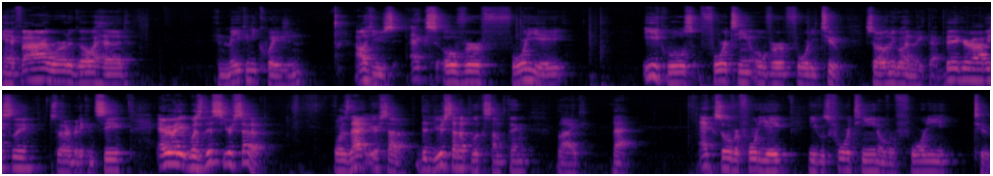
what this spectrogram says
And if I were to go ahead and make an equation, I'll use x over 48 equals 14 over 42. So let me go ahead and make that bigger, obviously, so that everybody can see. Everybody, was this your setup? Was that your setup? Did your setup look something like that? x over 48 equals 14 over 42.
